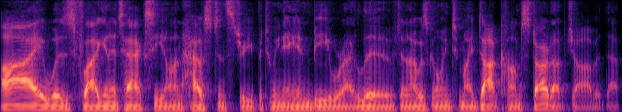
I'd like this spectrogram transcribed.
I was flagging a taxi on Houston Street between A and B where I lived, and I was going to my dot com startup job at that.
